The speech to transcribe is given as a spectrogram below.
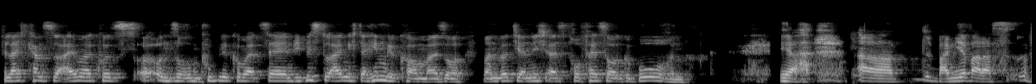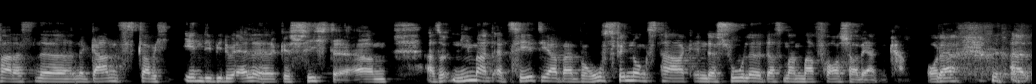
Vielleicht kannst du einmal kurz äh, unserem Publikum erzählen, wie bist du eigentlich dahin gekommen? Also man wird ja nicht als Professor geboren. Ja, äh, bei mir war das, war das eine, eine ganz, glaube ich, individuelle Geschichte. Ähm, also niemand erzählt ja beim Berufsfindungstag in der Schule, dass man mal Forscher werden kann, oder? Ja.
